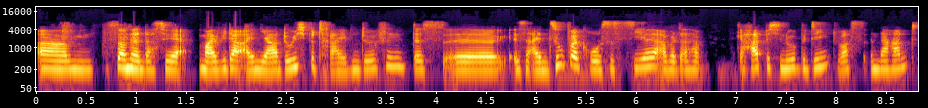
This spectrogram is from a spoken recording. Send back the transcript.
ähm, sondern dass wir mal wieder ein Jahr durchbetreiben dürfen. Das äh, ist ein super großes Ziel, aber da habe hab ich nur bedingt was in der Hand.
